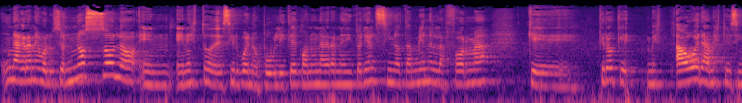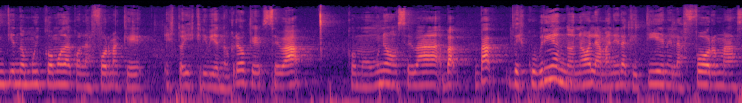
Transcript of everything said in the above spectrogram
una gran evolución, no solo en, en esto de decir, bueno, publiqué con una gran editorial, sino también en la forma que creo que ahora me estoy sintiendo muy cómoda con la forma que estoy escribiendo. Creo que se va, como uno se va, va, descubriendo ¿no? la manera que tiene, las formas.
